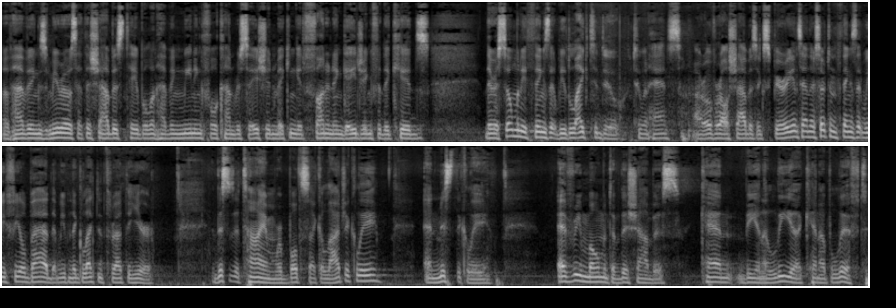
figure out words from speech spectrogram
of having Zmiros at the Shabbos table and having meaningful conversation, making it fun and engaging for the kids there are so many things that we'd like to do to enhance our overall Shabbos experience, and there are certain things that we feel bad that we've neglected throughout the year. This is a time where both psychologically and mystically, every moment of this Shabbos can be an aliyah, can uplift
